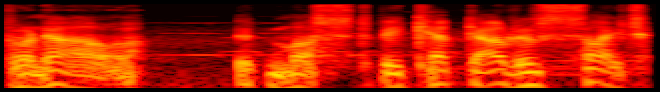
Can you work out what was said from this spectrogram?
For now, it must be kept out of sight.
